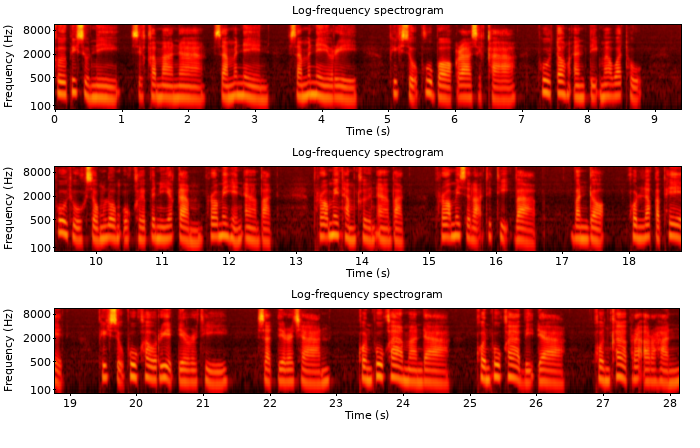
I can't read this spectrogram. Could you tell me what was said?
คือภิกษุณีสิกขมานา สามเณรสามเณรี ภิกษุผู้บอกลาสิกขา ผู้ต้องอันติมาวัตถุ ผู้ถูกสงลงอุเคปนิยกรรม เพราะไม่เห็นอาบัติ เพราะไม่ทำคืนอาบัติ เพราะไม่สละทิฏฐิบาป บันดาะคนละกะเพศ ภิกษุผู้เข้าเรียดเดรถี สัตว์เดรฉาน คนผู้ฆ่ามารดา คนผู้ฆ่าบิดา คนฆ่าพระอรหันต์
